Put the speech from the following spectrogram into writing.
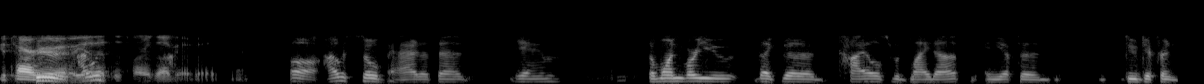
Guitar Dude, Hero, yeah, was- that's as far as I'll go, but yeah. Oh, I was so bad at that game. The one where you like the tiles would light up and you have to do different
